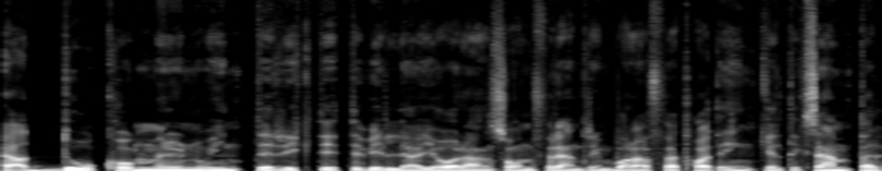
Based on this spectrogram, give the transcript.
ja, då kommer du nog inte riktigt vilja göra en sån förändring bara för att ha ett enkelt exempel.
